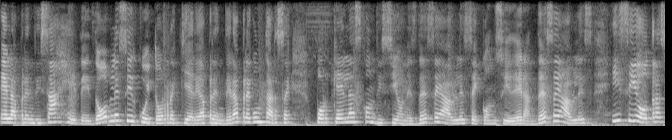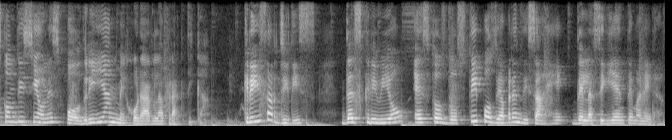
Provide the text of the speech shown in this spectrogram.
el aprendizaje de doble circuito requiere aprender a preguntarse por qué las condiciones deseables se consideran deseables y si otras condiciones podrían mejorar la práctica. Chris Argyris describió estos dos tipos de aprendizaje de la siguiente manera.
